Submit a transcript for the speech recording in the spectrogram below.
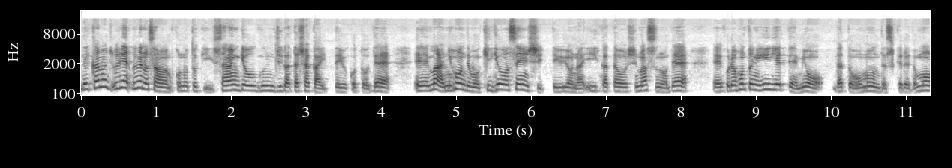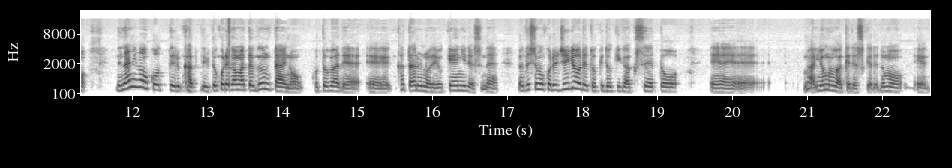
で彼女上野さんはこの時産業軍事型社会っていうことで、えー、まあ日本でも企業戦士っていうような言い方をしますので、えー、これは本当に言い得て妙だと思うんですけれどもで何が起こってるかっていうとこれがまた軍隊の言葉で、えー、語るので余計にですね私もこれ授業で時々学生と、えまあ、読むわけですけれども、え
